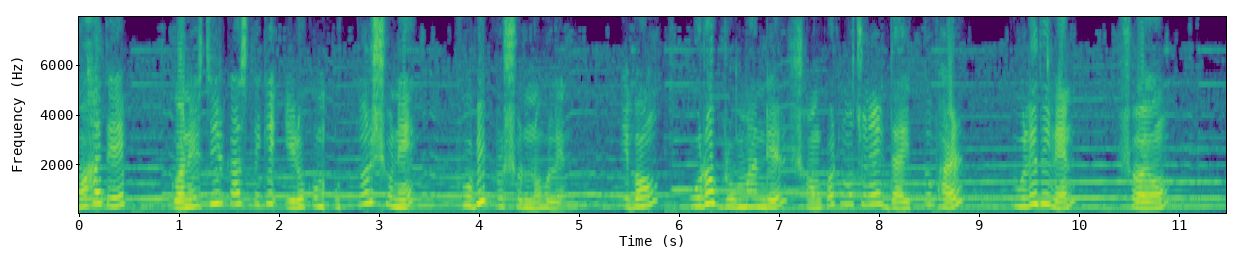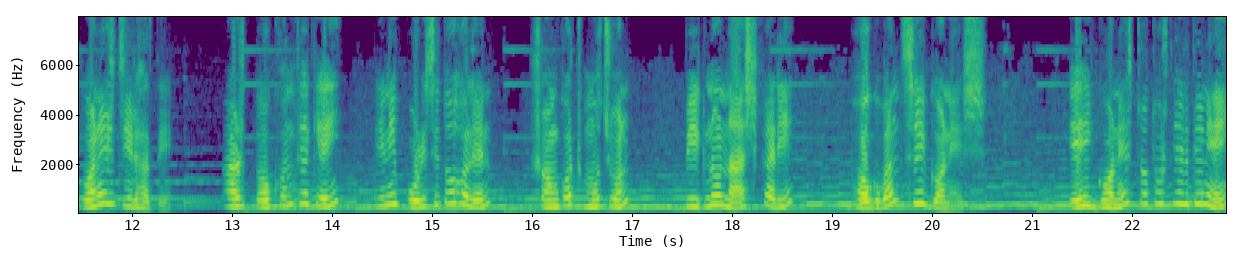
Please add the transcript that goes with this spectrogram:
মহাদেব গণেশজির কাছ থেকে এরকম উত্তর শুনে খুবই প্রসন্ন হলেন এবং পুরো ব্রহ্মাণ্ডের সংকট মোচনের দায়িত্বভার তুলে দিলেন স্বয়ং গণেশজির হাতে। আর তখন থেকেই তিনি পরিচিত হলেন সংকট মোচন বিঘ্ন নাশকারী ভগবান শ্রী গণেশ। এই গণেশ চতুর্থীর দিনেই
